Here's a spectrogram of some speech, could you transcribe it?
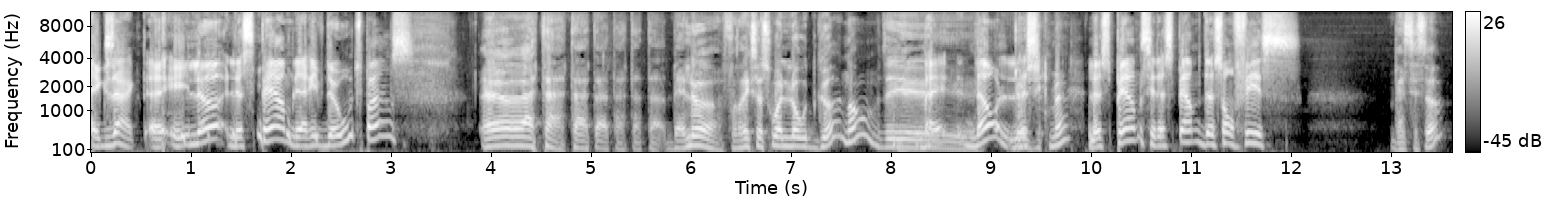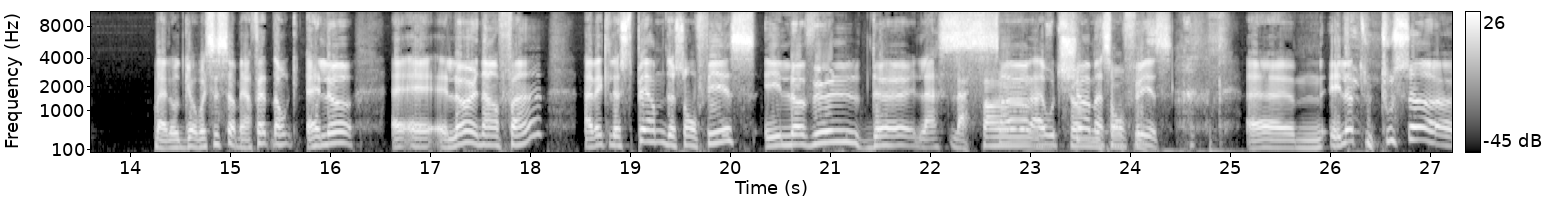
Exact. Euh, et là, le sperme, il arrive de où, tu penses? Euh, attends, attends, attends, attends, attends. Ben là, faudrait que ce soit l'autre gars, non? Des- Ben, non, Logiquement. Le sperme, c'est le sperme de son fils. Ben, c'est ça. Ben, l'autre gars, oui, c'est ça. Mais en fait, donc, elle a, elle, a un enfant avec le sperme de son fils et l'ovule de la, sœur sœur à autre chum à son son fils. Euh, et là, tout, tout ça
